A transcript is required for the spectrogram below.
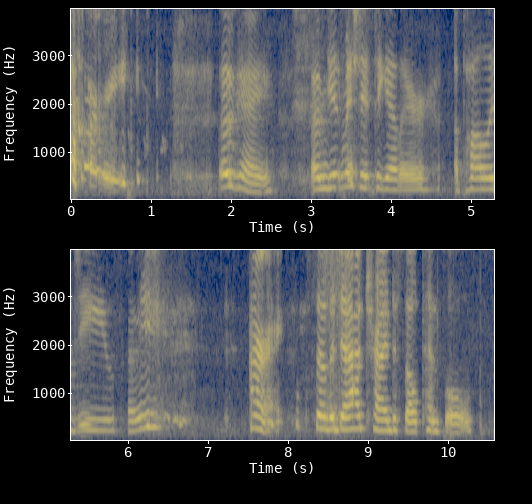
Sorry. Okay. I'm getting my shit together. Apologies. Ready? All right. So the dad tried to sell pencils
